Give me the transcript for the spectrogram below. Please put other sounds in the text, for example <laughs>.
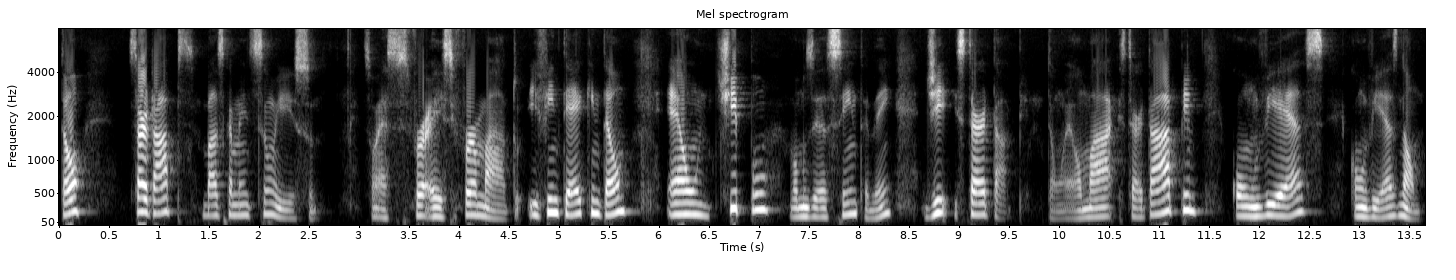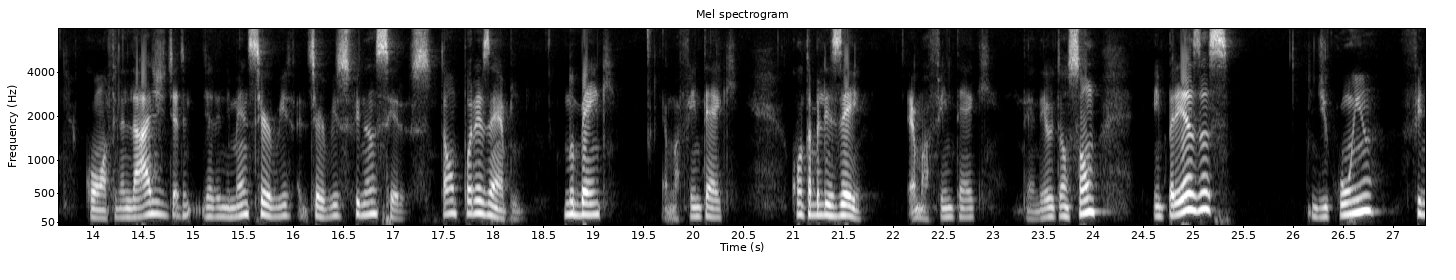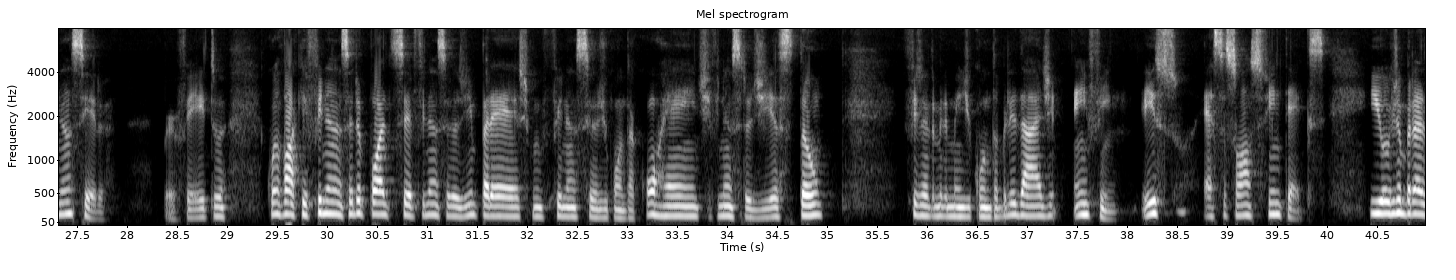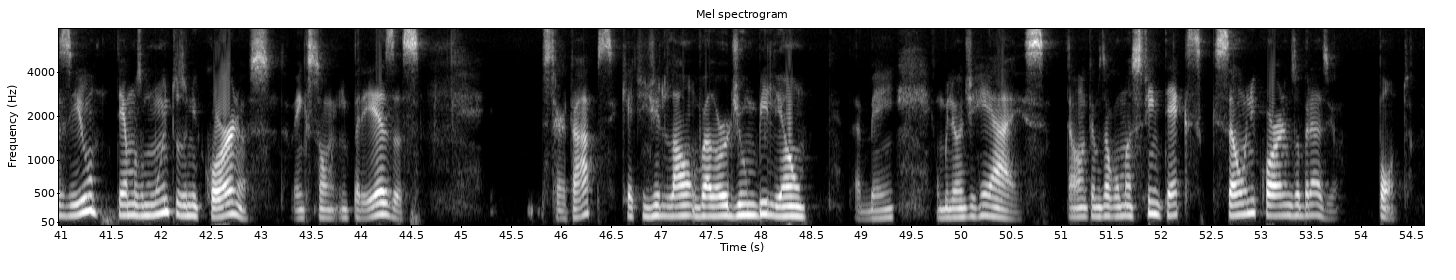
Então, Startups basicamente são isso. São esse, esse formato. E fintech, então, é um tipo, vamos dizer assim também, de startup. Então, é uma startup com viés, com viés não, com a finalidade de atendimento de, servi de serviços financeiros. Então, por exemplo, Nubank é uma fintech, Contabilizei é uma fintech, entendeu? Então, são empresas de cunho financeiro. Perfeito? Quando fala que financeiro pode ser financeiro de empréstimo, financeiro de conta corrente, financeiro de gestão, financeiro também de contabilidade, enfim. Isso, essas são as fintechs. E hoje no Brasil temos muitos unicórnios, também que são empresas, startups, que atingiram lá um valor de um bilhão, tá bem? Um bilhão de reais. Então temos algumas fintechs que são unicórnios no Brasil. Ponto.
